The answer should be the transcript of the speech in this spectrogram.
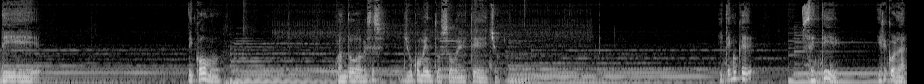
de, de cómo cuando a veces yo comento sobre este hecho y tengo que sentir y recordar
